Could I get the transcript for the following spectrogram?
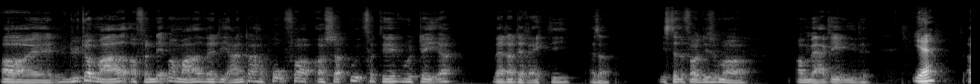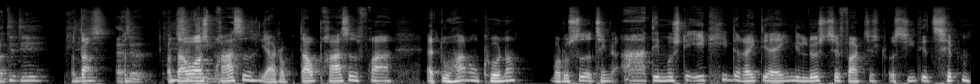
og øh, lytter meget og fornemmer meget, hvad de andre har brug for, og så ud fra det vurdere, hvad der er det rigtige. Altså, i stedet for ligesom at, at mærke ind i det. Ja. Og det er det, please, og der, altså, og der er jo også presset, Jacob. Der er jo presset fra, at du har nogle kunder, hvor du sidder og tænker, ah, det er måske ikke helt det rigtige, jeg har egentlig lyst til faktisk at sige det til dem,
